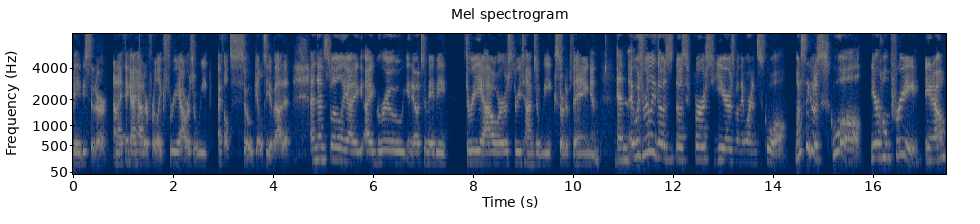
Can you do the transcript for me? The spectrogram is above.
babysitter and i think i had her for like three hours a week. I felt so guilty about it. And then slowly i i grew you know to maybe three hours three times a week sort of thing. And and it was really those those first years when they weren't in school. Once they go to school you're home free you know?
